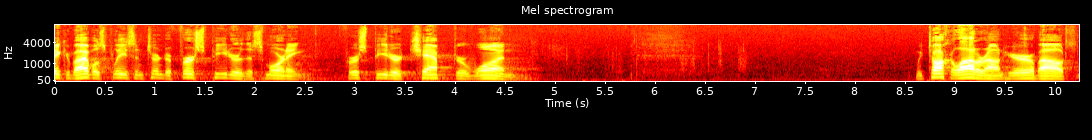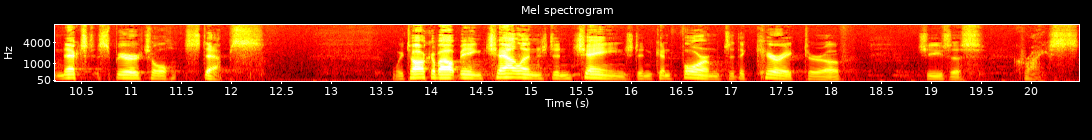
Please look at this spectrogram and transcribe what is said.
Take your Bibles, please, and turn to 1 Peter this morning. 1 Peter chapter 1. We talk a lot around here about next spiritual steps. We talk about being challenged and changed and conformed to the character of Jesus Christ.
